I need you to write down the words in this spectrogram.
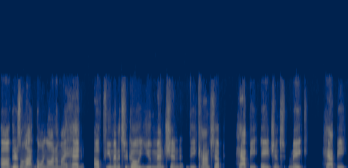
uh, there's a lot going on in my head. A few minutes ago, you mentioned the concept happy agents make happy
